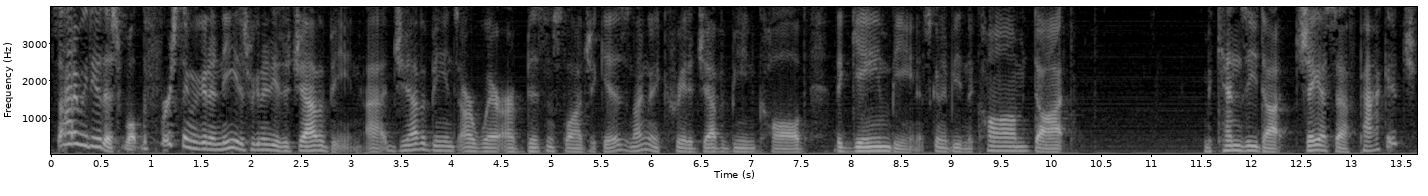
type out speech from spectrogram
So how do we do this? Well, the first thing we're going to need is we're going to need a Java bean. Uh, Java beans are where our business logic is, and I'm going to create a Java bean called the game bean. It's going to be in the com dot McKenzie.jsf package,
